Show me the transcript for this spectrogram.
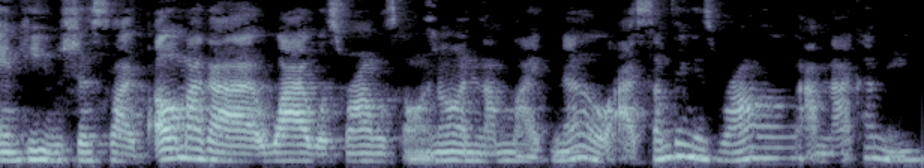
and he was just like, "Oh my God, why? What's wrong? What's going on?" And I'm like, "No, I, something is wrong. I'm not coming."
